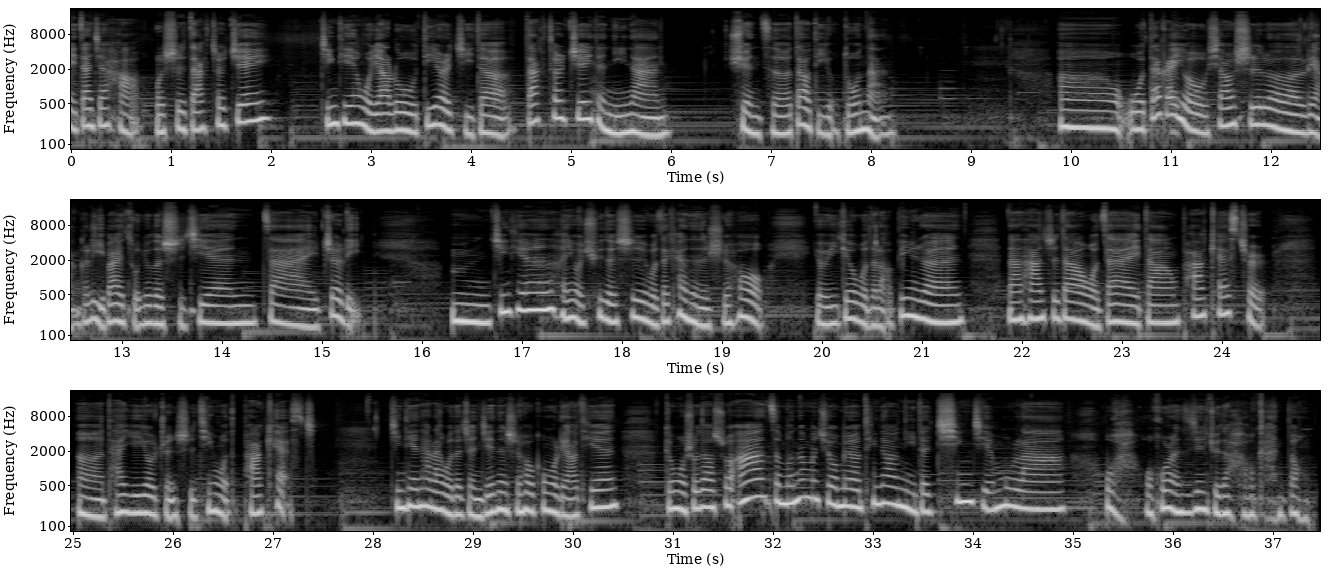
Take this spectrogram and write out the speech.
嗨，大家好，我是 Dr. J。今天我要录第二集的 Dr. J 的呢喃。选择到底有多难？嗯，我大概有消失了两个礼拜左右的时间在这里。嗯，今天很有趣的是，我在看诊的时候，有一个我的老病人，那他知道我在当 Podcaster，嗯，他也有准时听我的 Podcast。今天他来我的诊间的时候，跟我聊天，跟我说到说啊，怎么那么久没有听到你的新节目啦？哇，我忽然之间觉得好感动。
